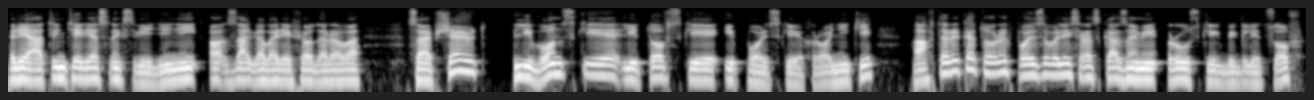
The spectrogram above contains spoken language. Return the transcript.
Ряд интересных сведений о заговоре Федорова сообщают ливонские, литовские и польские хроники, авторы которых пользовались рассказами русских беглецов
